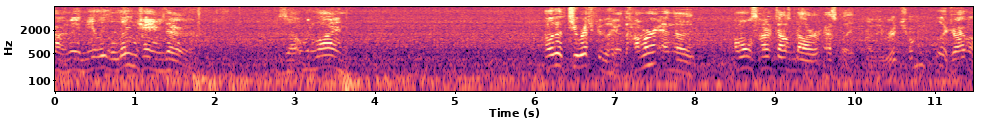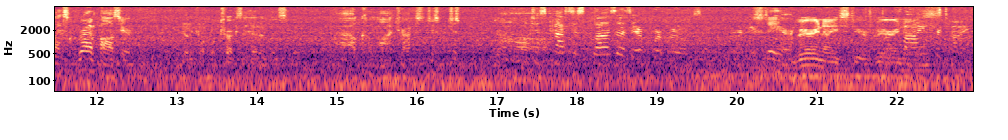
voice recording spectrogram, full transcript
Man. Uh, Tucson made an illegal lane change there. It's uh, open line. Oh, the two rich people here, the Hummer and the almost hundred thousand dollar Escalade. Are they rich, homie? Well, they're driving like some grandpas here. We got a couple of trucks ahead of us, but Oh, come on, trucks. Just, just, uh, Just past this plaza is Airport Road, here. stay here. very nice, dear. Very Fine nice. for time.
